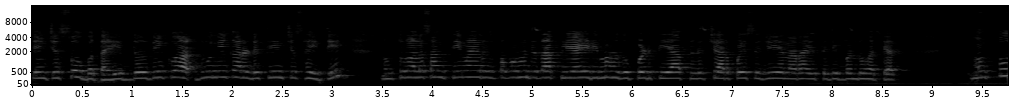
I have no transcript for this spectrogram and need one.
त्यांच्यासोबत आहे. दोन्ही का- दोन्ही कार्ड त्यांचीच आहे ती. मग तुम्हाला सांगते मायरूचे पप्पा म्हणतात आपली आय डी महाग पडते आपले चार पैसे जे येणार आहे ते बंद होत्यात. मग तू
